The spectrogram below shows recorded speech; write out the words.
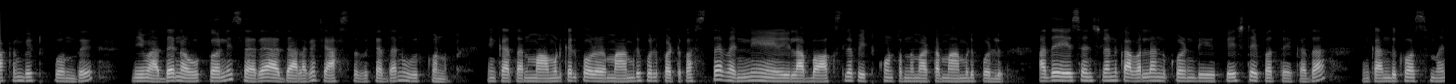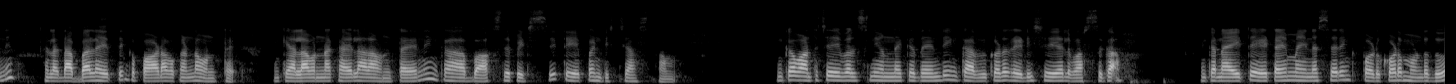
పక్కన పెట్టుకుంది. మేము అదే నవ్వుకొని సరే అది అలాగే చేస్తుంది కదా అని ఊరుకున్నాం. ఇంకా తను మామిడికాయలు పొ మామిడి పళ్ళు పట్టుకొస్తే అవన్నీ ఇలా బాక్స్లో పెట్టుకుంటుందన్నమాట మామిడి పళ్ళు. అదే ఏ సంచిలోని కవర్లు అనుకోండి పేస్ట్ అయిపోతాయి కదా ఇంకా అందుకోసమని ఇలా డబ్బాలు అయితే ఇంకా పాడవకుండా ఉంటాయి. ఇంకా ఎలా ఉన్న కాయలు అలా ఉంటాయని ఇంకా బాక్స్లో పెట్టేసి టేప్ అంటించేస్తాము ఇంకా వంట చేయవలసినవి ఉన్నాయి కదండి ఇంకా అవి కూడా రెడీ చేయాలి వరుసగా. ఇంకా నైట్ ఏ టైం అయినా సరే ఇంక పడుకోవడం ఉండదు.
